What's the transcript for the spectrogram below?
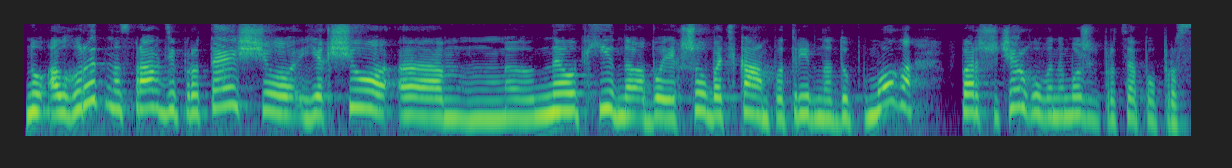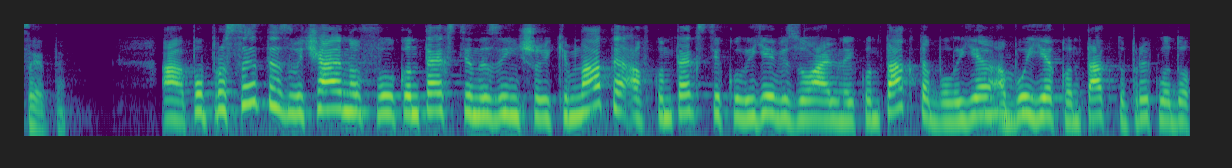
Ну, алгоритм насправді про те, що якщо ем, необхідно або якщо батькам потрібна допомога, в першу чергу вони можуть про це попросити. А попросити, звичайно, в контексті не з іншої кімнати, а в контексті, коли є візуальний контакт, або є, або є контакт, до прикладу,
